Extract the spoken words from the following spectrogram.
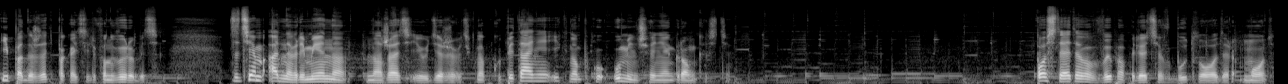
и подождать, пока телефон вырубится. Затем одновременно нажать и удерживать кнопку питания и кнопку уменьшения громкости. После этого вы попадете в bootloader мод.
